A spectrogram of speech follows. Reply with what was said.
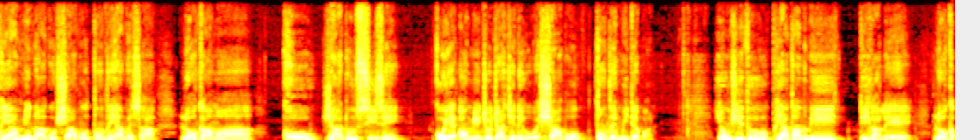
ဖခင်မျက်နာကိုရှာဖို့တုံသင်ရမယ်စာလောကမှာဂုံယာဒူးစီစဉ်ကိုယ့်ရဲ့အောင်မြင်ကြော်ကြားခြင်းတွေကိုပဲရှာဖို့တုံသင်မိတတ်ပါတယ်ယုံကြည်သူဖခင်သားသမီးတွေကလည်းလောက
